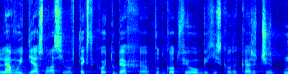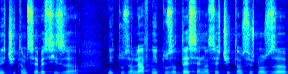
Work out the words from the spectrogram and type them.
ляво и дясно, аз и в текста, който бях подготвил, бих искал да кажа, че не считам себе си за нито за ляв, нито за десен, а се считам всъщност за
